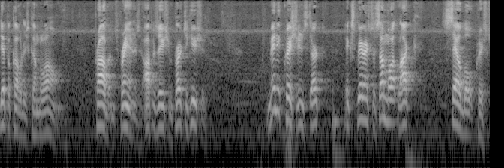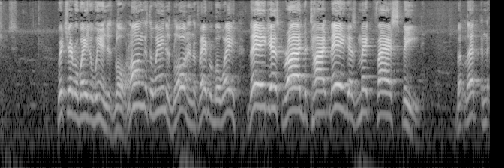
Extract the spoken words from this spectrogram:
Difficulties come along, problems, friends, opposition, persecution. Many Christians they're experienced somewhat like sailboat Christians. Whichever way the wind is blowing, as long as the wind is blowing in a favorable way, they just ride the tide. They just make fast speed. But let a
